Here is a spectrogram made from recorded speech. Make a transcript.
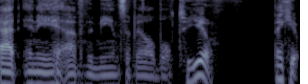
at any of the means available to you. Thank you.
